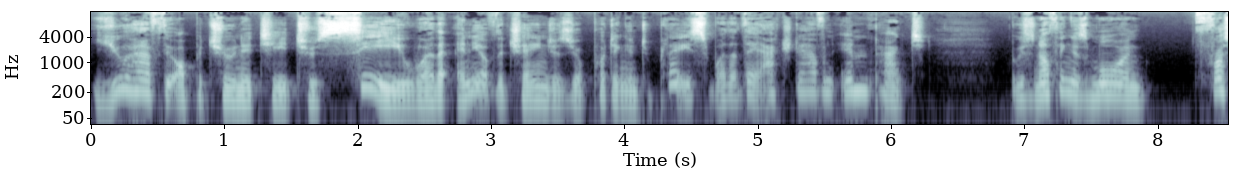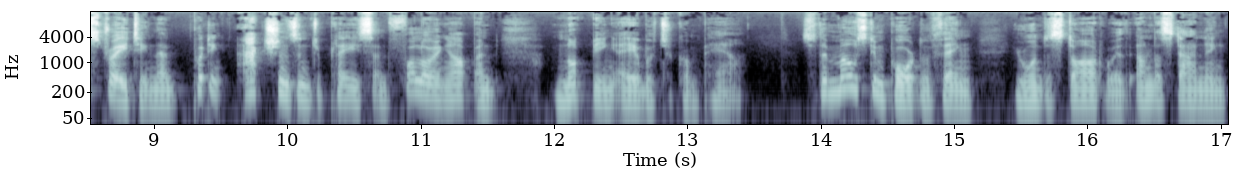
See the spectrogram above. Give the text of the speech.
you have the opportunity to see whether any of the changes you're putting into place, whether they actually have an impact. Because nothing is more frustrating than putting actions into place and following up and not being able to compare. So the most important thing you want to start with understanding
